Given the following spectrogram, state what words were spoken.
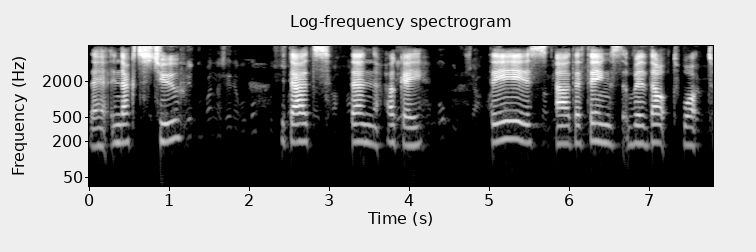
the, in Acts two, it adds then okay. These are the things without what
